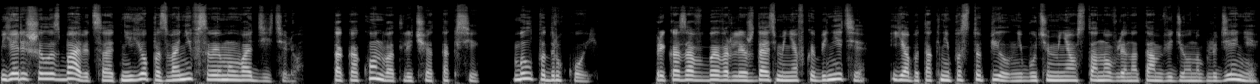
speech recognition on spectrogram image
я решил избавиться от нее, позвонив своему водителю, так как он, в отличие от такси, был под рукой. Приказав Беверли ждать меня в кабинете, я бы так не поступил, не будь у меня установлено там видеонаблюдение.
